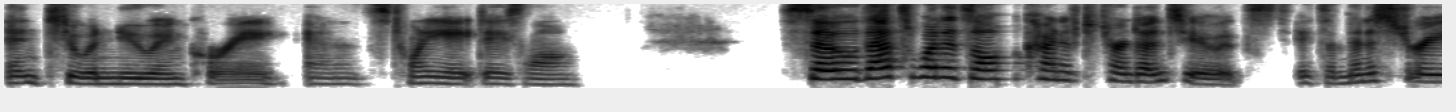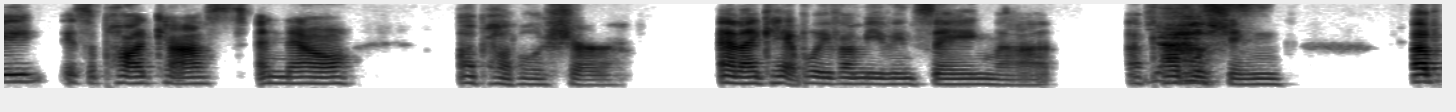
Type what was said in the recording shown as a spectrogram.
into a new inquiry, and it's 28 days long. So that's what it's all kind of turned into. It's it's a ministry, it's a podcast, and now a publisher. And I can't believe I'm even saying that. A yes. publishing a,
